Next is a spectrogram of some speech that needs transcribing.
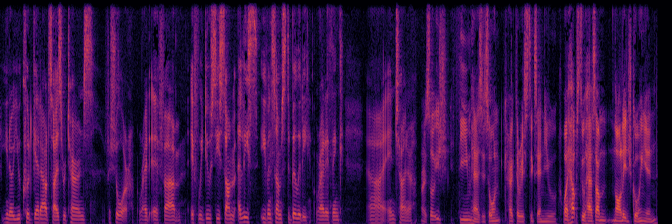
you know you could get outsized returns for sure, right? If um, if we do see some, at least even some stability, right? I think uh, in China. Right. So each theme has its own characteristics, and you well, it helps to have some knowledge going in.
